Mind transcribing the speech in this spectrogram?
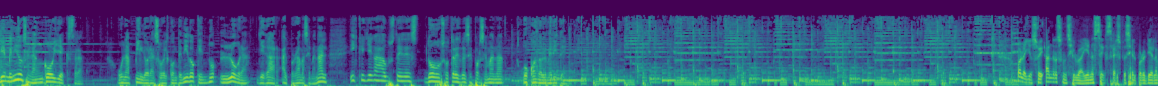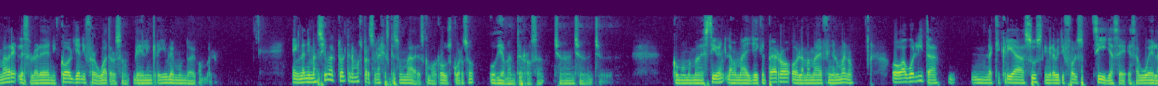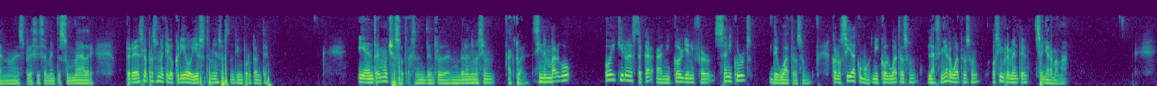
Bienvenidos a Langoy Extra, una píldora sobre el contenido que no logra llegar al programa semanal y que llega a ustedes dos o tres veces por semana o cuando lo merite. Hola, yo soy Anderson Silva y en este extra especial por el Día de la Madre les hablaré de Nicole Jennifer Watterson del increíble mundo de Gumball. En la animación actual tenemos personajes que son madres como Rose Cuarzo o Diamante Rosa, chan, chan, chan. como mamá de Steven, la mamá de Jake el perro o la mamá de Finn el humano, o abuelita, mm, la que cría a Sus en Gravity Falls. Sí, ya sé, es abuela, no es precisamente su madre, pero es la persona que lo crió y eso también es bastante importante. Y entre muchas otras dentro del mundo de la animación actual. Sin embargo, hoy quiero destacar a Nicole Jennifer Senikurt de Watterson, conocida como Nicole Watterson, la señora Watterson o simplemente señora mamá.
